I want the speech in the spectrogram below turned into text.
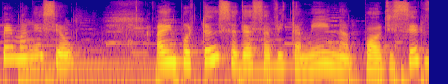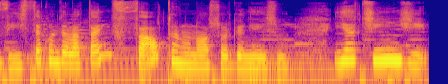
permaneceu. A importância dessa vitamina pode ser vista quando ela está em falta no nosso organismo e atinge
